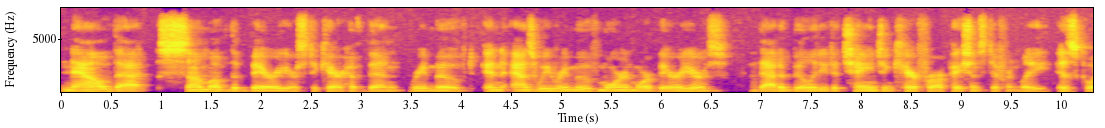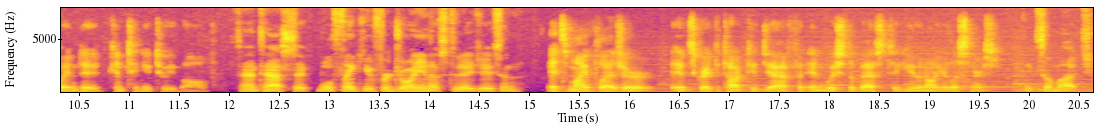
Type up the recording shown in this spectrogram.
Now that some of the barriers to care have been removed. And as we remove more and more barriers, that ability to change and care for our patients differently is going to continue to evolve. Fantastic. Well, thank you for joining us today, Jason. It's my pleasure. It's great to talk to you, Jeff, and wish the best to you and all your listeners. Thanks so much.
